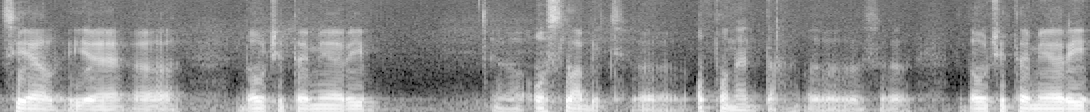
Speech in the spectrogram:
cieľ je e, do určitej miery oslabiť e, oponenta, e, do určitej miery e,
